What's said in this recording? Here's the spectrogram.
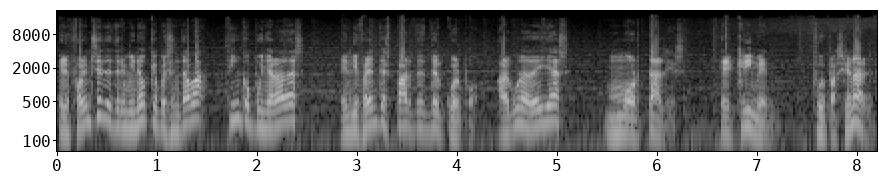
El forense determinó que presentaba cinco puñaladas en diferentes partes del cuerpo, algunas de ellas mortales. El crimen fue pasional.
